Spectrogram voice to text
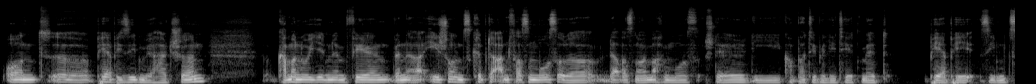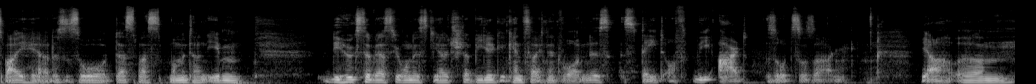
Und äh, PHP 7 wäre halt schön kann man nur jedem empfehlen, wenn er eh schon Skripte anfassen muss oder da was neu machen muss, stell die Kompatibilität mit PHP 7.2 her. Das ist so das, was momentan eben die höchste Version ist, die halt stabil gekennzeichnet worden ist. State of the Art sozusagen. Ja, ähm,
